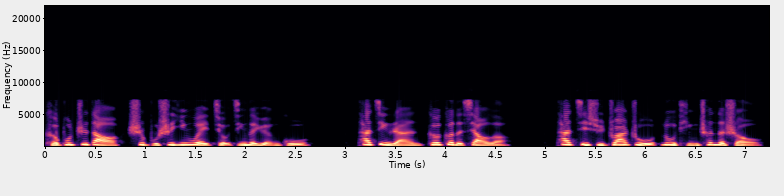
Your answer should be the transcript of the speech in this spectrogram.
可不知道是不是因为酒精的缘故，他竟然咯咯的笑了。他继续抓住陆廷琛的手：“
